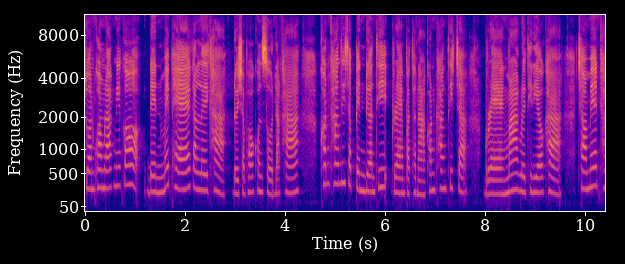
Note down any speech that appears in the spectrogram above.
ส่วนความรักนี่ก็เด่นไม่แพ้กันเลยค่ะ โดยเฉพาะคนโสดนะคะ ค่อนข้างที่จะเป็นเดือนที่แรงปรารถนาค่อนข้างที่จะแรงมากเลยทีเดียวค่ะ ชาวเมษค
